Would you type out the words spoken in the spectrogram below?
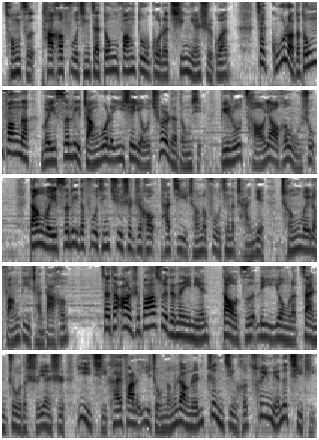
从此，他和父亲在东方度过了青年士官。在古老的东方呢，韦斯利掌握了一些有趣的东西，比如草药和武术。当韦斯利的父亲去世之后，他继承了父亲的产业，成为了房地产大亨。在他二十八岁的那一年，道兹利用了赞助的实验室，一起开发了一种能让人镇静和催眠的气体。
